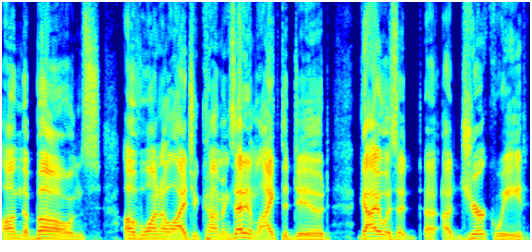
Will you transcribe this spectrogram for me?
on the bones of one Elijah Cummings. I didn't like the dude. Guy was a, a, a jerkweed.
